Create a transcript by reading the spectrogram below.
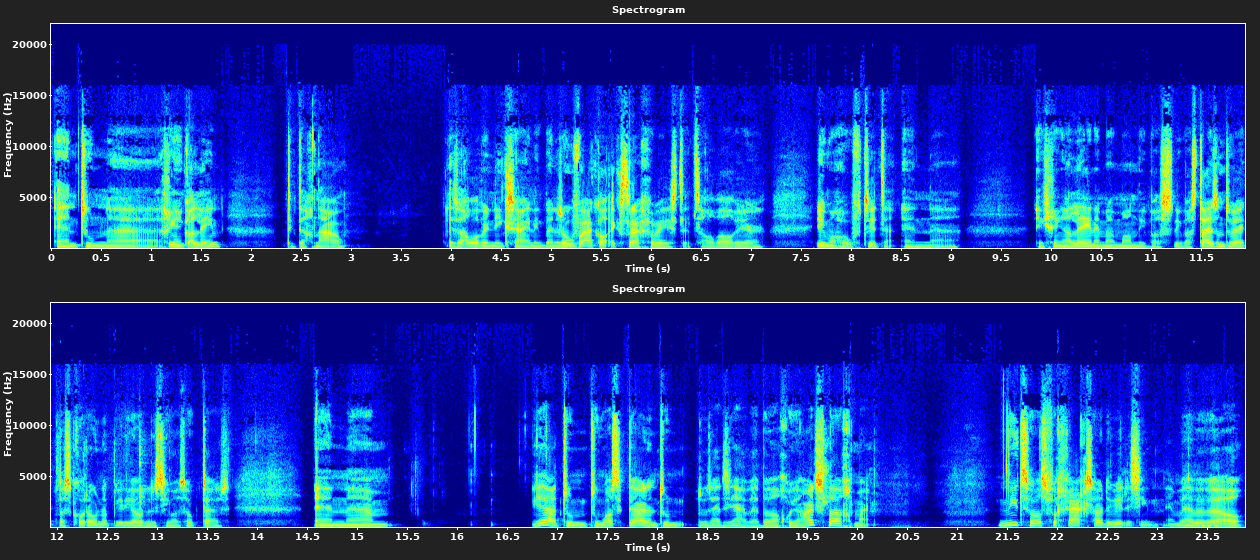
En toen ging ik alleen. Ik dacht, nou, er zal wel weer niks zijn. Ik ben zo vaak al extra geweest. Het zal wel weer in mijn hoofd zitten. En uh, ik ging alleen en mijn man die was, die was thuis aan het werk. Het was coronaperiode, dus die was ook thuis. En um, ja, toen, toen was ik daar en toen, toen zeiden ze... ja, we hebben wel een goede hartslag, maar niet zoals we graag zouden willen zien. En we hebben mhm. wel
